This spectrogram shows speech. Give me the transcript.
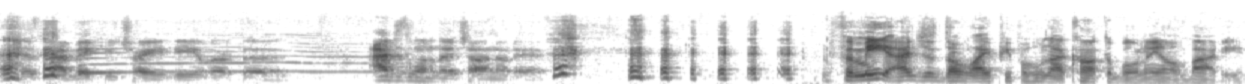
does not make you trade deal or thug. I just want to let y'all know that. For me, I just don't like people who're not comfortable in their own body,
